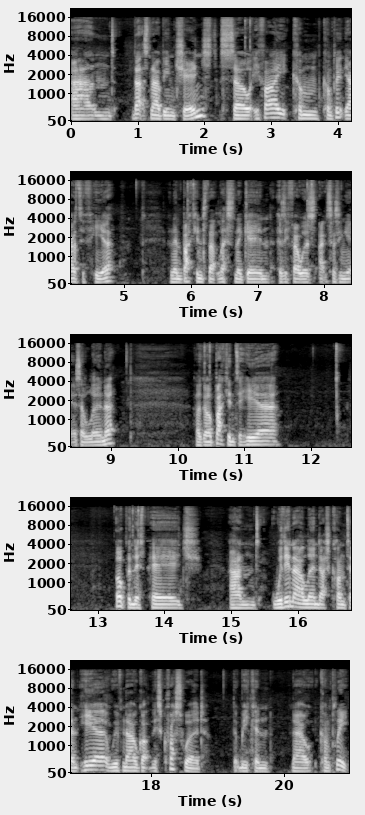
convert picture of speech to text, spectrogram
And that's now been changed. So if I come completely out of here and then back into that lesson again as if I was accessing it as a learner, I'll go back into here, open this page, and within our LearnDash content here, we've now got this crossword that we can now complete.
